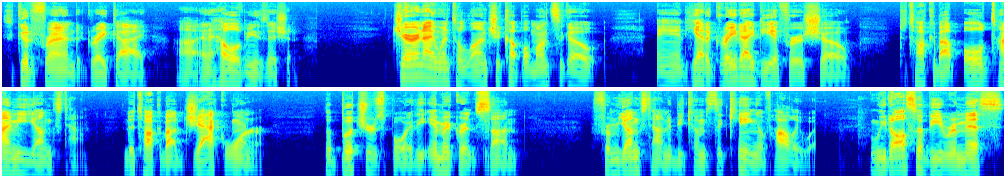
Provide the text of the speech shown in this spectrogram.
He's a good friend, great guy, uh, and a hell of a musician. Jerry and I went to lunch a couple months ago, and he had a great idea for a show to talk about old timey Youngstown, and to talk about Jack Warner, the butcher's boy, the immigrant son from Youngstown who becomes the king of Hollywood. And we'd also be remiss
